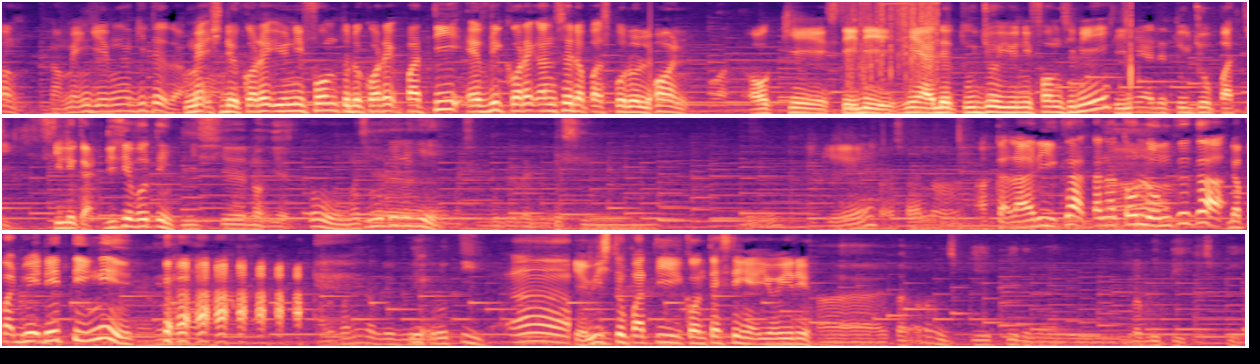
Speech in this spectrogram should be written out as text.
Bang, nak main game dengan kita tak? Match the correct uniform to the correct party. Every correct answer dapat 10 dolar. On. Okay, steady. Ni ada tujuh uniform sini. Sini ada tujuh party. Silakan. This year voting. This year not yet. Oh, masih muda Yeah, lagi. Masih muda lagi. Mesin Okay. tak salah. Akak lari kak, tak nak tolong ke kak? Dapat duit dating ni. Lepas ni dah boleh beli roti. Ah. Okay, which two party contesting at your area? Uh, if I'm not wrong, it's PAP dengan WP, SP.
